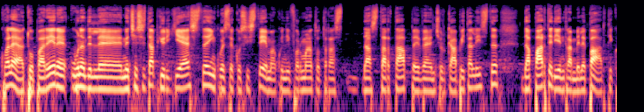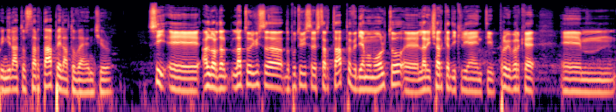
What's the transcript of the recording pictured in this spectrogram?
Qual è a tuo parere una delle necessità più richieste in questo ecosistema, quindi formato tra, da startup e venture capitalist, da parte di entrambe le parti, quindi lato startup e lato venture? Sì, eh, allora dal, vista, dal punto di vista delle startup vediamo molto eh, la ricerca di clienti, proprio perché Ehm,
